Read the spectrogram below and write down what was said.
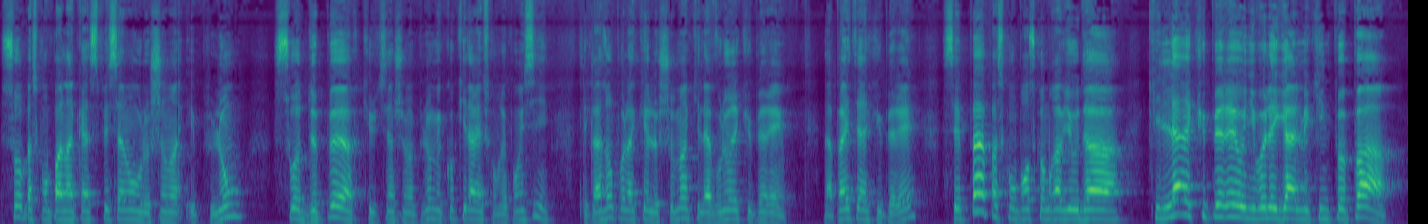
soit parce qu'on parle d'un cas spécialement où le chemin est plus long, soit de peur qu'il utilise un chemin plus long, mais quoi qu'il arrive, ce qu'on répond ici, c'est que la raison pour laquelle le chemin qu'il a voulu récupérer n'a pas été récupéré, c'est pas parce qu'on pense comme Rav qu'il l'a récupéré au niveau légal, mais qu'il ne peut pas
